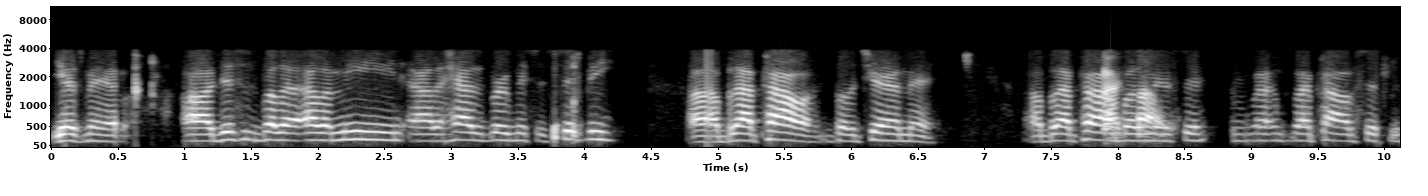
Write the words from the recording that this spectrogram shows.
Yes, ma'am. Uh, this is Brother Alameen out of Hattiesburg, Mississippi. Uh, Black Power, Brother Chairman. Uh, Black Power, Black Brother Power. Minister. Black- Black Power, sister.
